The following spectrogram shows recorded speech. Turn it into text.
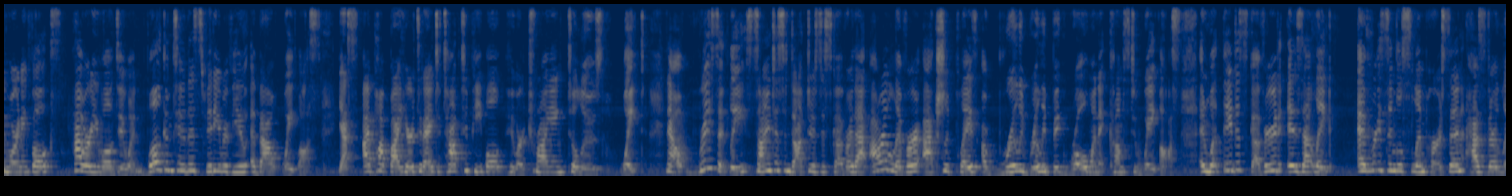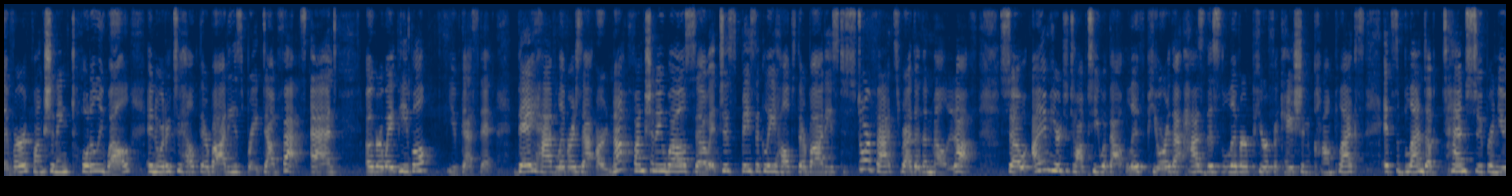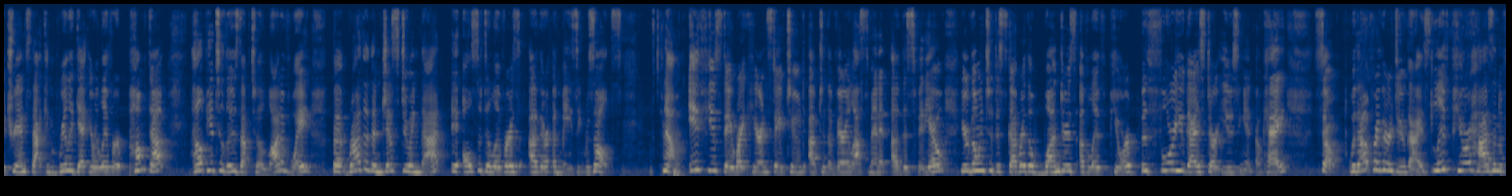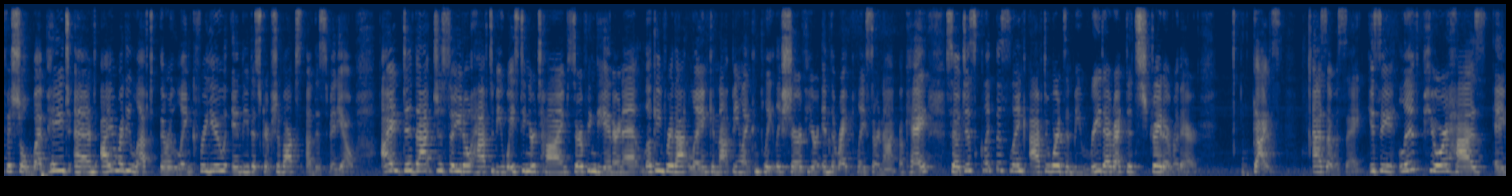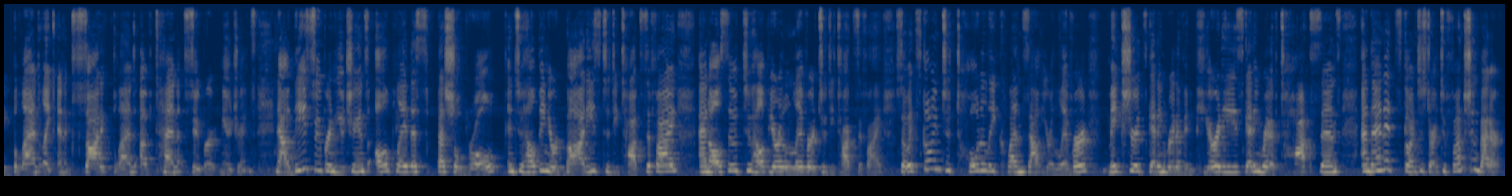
Good morning, folks. How are you all doing? Welcome to this video review about weight loss. Yes, I popped by here today to talk to people who are trying to lose weight. Now, recently, scientists and doctors discover that our liver actually plays a really, really big role when it comes to weight loss. And what they discovered is that, like, every single slim person has their liver functioning totally well in order to help their bodies break down fats. And overweight people, you've guessed it. They have livers that are not functioning well, so it just basically helps their bodies to store fats rather than melt it off. So I am here to talk to you about Liv Pure that has this liver purification complex. It's a blend of 10 super nutrients that can really get your liver pumped up help you to lose up to a lot of weight, but rather than just doing that, it also delivers other amazing results. Now, if you stay right here and stay tuned up to the very last minute of this video, you're going to discover the wonders of Liv Pure before you guys start using it, okay? So, without further ado, guys, Liv Pure has an official webpage, and I already left their link for you in the description box of this video. I did that just so you don't have to be wasting your time surfing the internet, looking for that link, and not being like completely sure if you're in the right place or not, okay? So just click this link afterwards and be redirected straight over there. Guys, as I was saying, you see, Liv Pure has a blend, like an exotic blend of 10 super nutrients. Now, these super nutrients all play this special role into helping your bodies to detoxify and also to help your liver to detoxify. So, it's going to totally cleanse out your liver, make sure it's getting rid of impurities, getting rid of toxins, and then it's going to start to function better.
